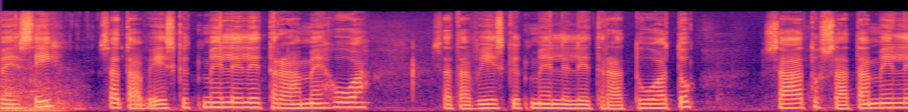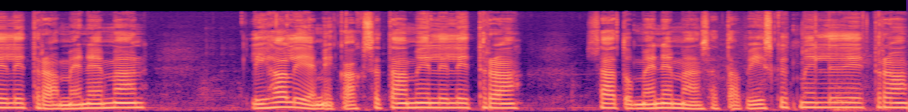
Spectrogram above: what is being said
Vesi, 150 millilitraa mehua, 150 millilitraa tuotu, saatu 100 millilitraa menemään, lihaliemi 200 millilitraa, saatu menemään 150 millilitraa.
